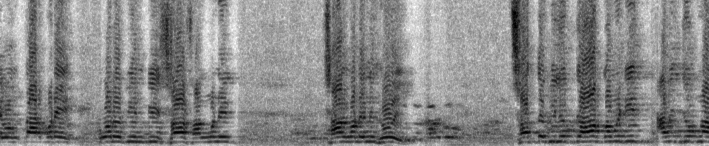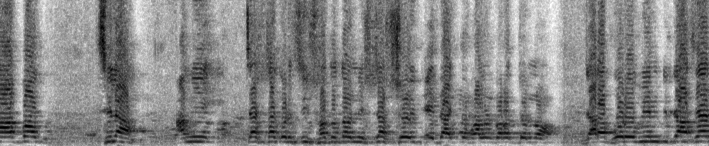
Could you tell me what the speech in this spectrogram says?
এবং তারপরে পৌর বিএনপির সহ সাংগঠনিক সাংগঠনিক হই। সদ্য বিলুপ্ত হওয়া কমিটির আমি যুগ্ম আহ্বায়ক ছিলাম। আমি চেষ্টা করেছি সততা নিষ্ঠার সহিত এই দায়িত্ব পালন করার জন্য। যারা পৌর আছেন,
